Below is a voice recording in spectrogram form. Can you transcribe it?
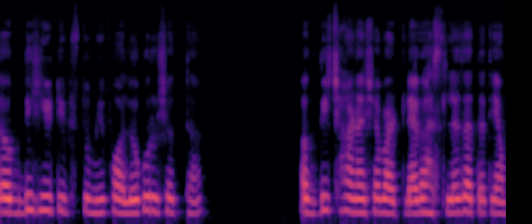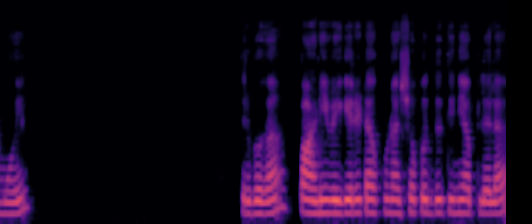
तर अगदी ही टिप्स तुम्ही फॉलो करू शकता. अगदी छान अशा बाटल्या घासल्या जातात यामुळे. तर बघा पाणी वगैरे टाकून अशा पद्धतीने आपल्याला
